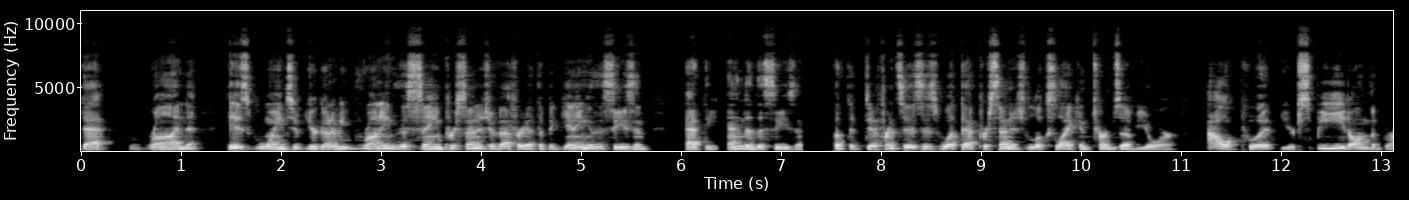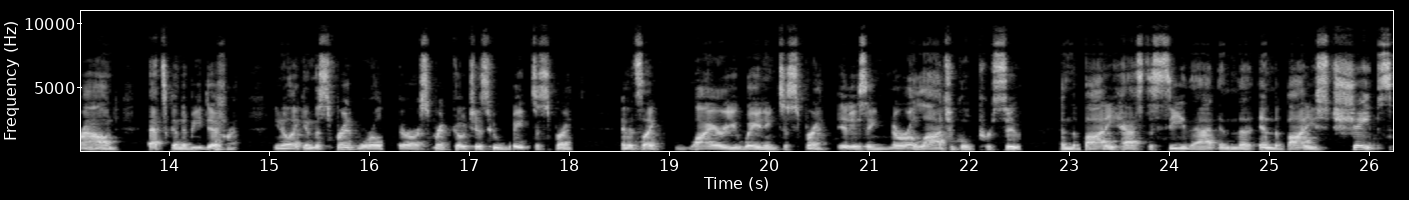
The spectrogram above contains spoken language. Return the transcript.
that run is going to, you're going to be running the same percentage of effort at the beginning of the season, at the end of the season. But the difference is, is what that percentage looks like in terms of your output, your speed on the ground. That's going to be different. You know, like in the sprint world, there are sprint coaches who wait to sprint. And it's like, why are you waiting to sprint? It is a neurological pursuit. And the body has to see that and the and the body's shapes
